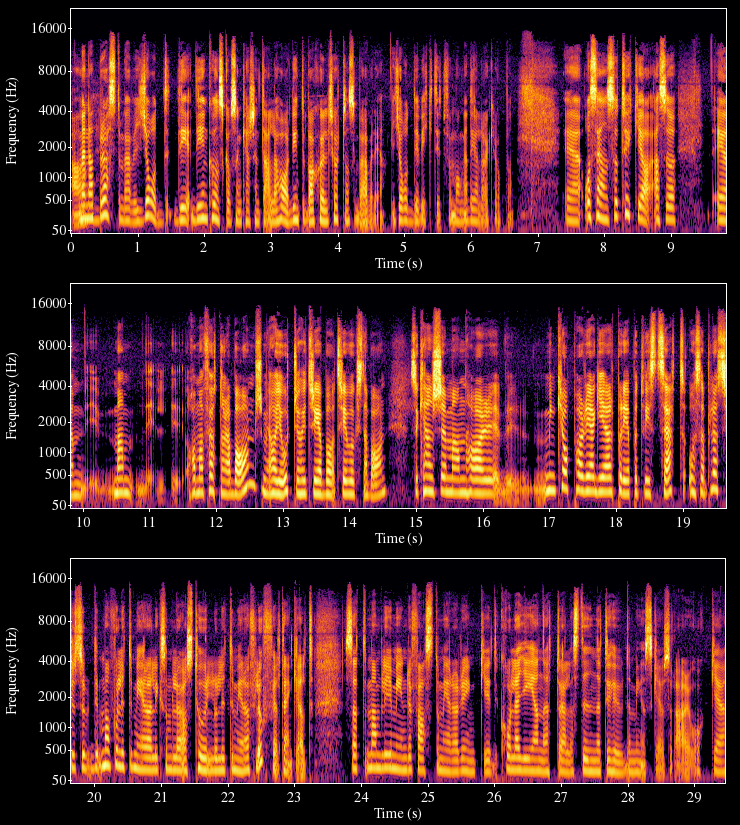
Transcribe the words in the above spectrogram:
ja. Men att brösten behöver jod, det, det, är en kunskap som kanske inte alla har. Det är inte bara sköldkörteln som behöver det. Jod är viktigt för många delar av kroppen. Eh, och sen så tycker jag, alltså Ehm, man, har man fött några barn, som jag har gjort, jag har ju tre, tre vuxna barn, så kanske man har... Min kropp har reagerat på det på ett visst sätt och sen plötsligt så man får lite mer liksom löst hull och lite mer fluff helt enkelt. Så att man blir mindre fast och mer rynkig. Kollagenet och elastinet i huden minskar och sådär. Och, eh,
